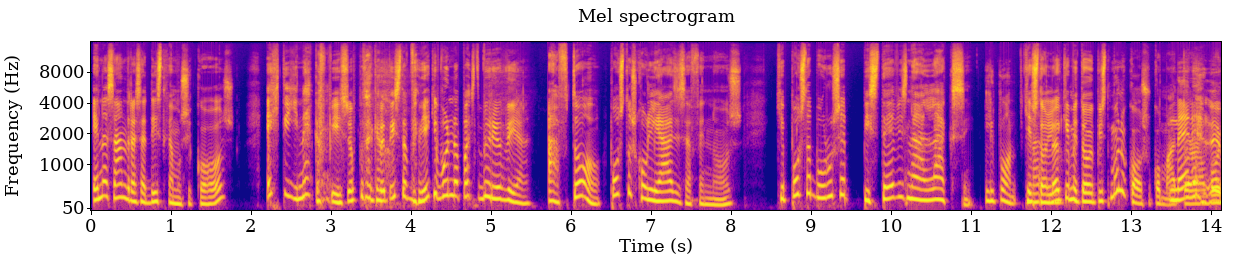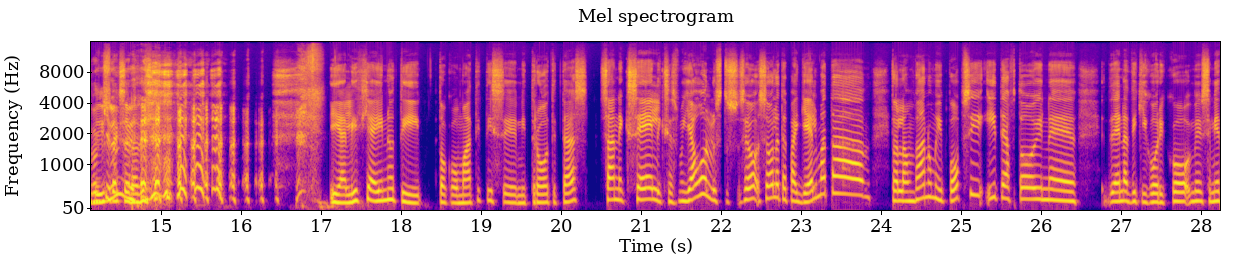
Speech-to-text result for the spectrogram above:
Ένας άντρας αντίστοιχα μουσικός έχει τη γυναίκα πίσω που θα κρατήσει τα παιδιά και μπορεί να πάει στην περιοδία. Αυτό πώς το σχολιάζεις αφενός και πώς θα μπορούσε, πιστεύεις, να αλλάξει; Λοιπόν. Και στο λέω και με το επιστημονικό σου κομμάτι. Ναι, ναι, ναι, κοίταξε να δεις. Η αλήθεια είναι ότι το κομμάτι της ε, μητρότητας σαν εξέλιξη πούμε, για όλους τους, σε, σε, όλα τα επαγγέλματα το λαμβάνουμε υπόψη είτε αυτό είναι ένα δικηγορικό σε μια,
